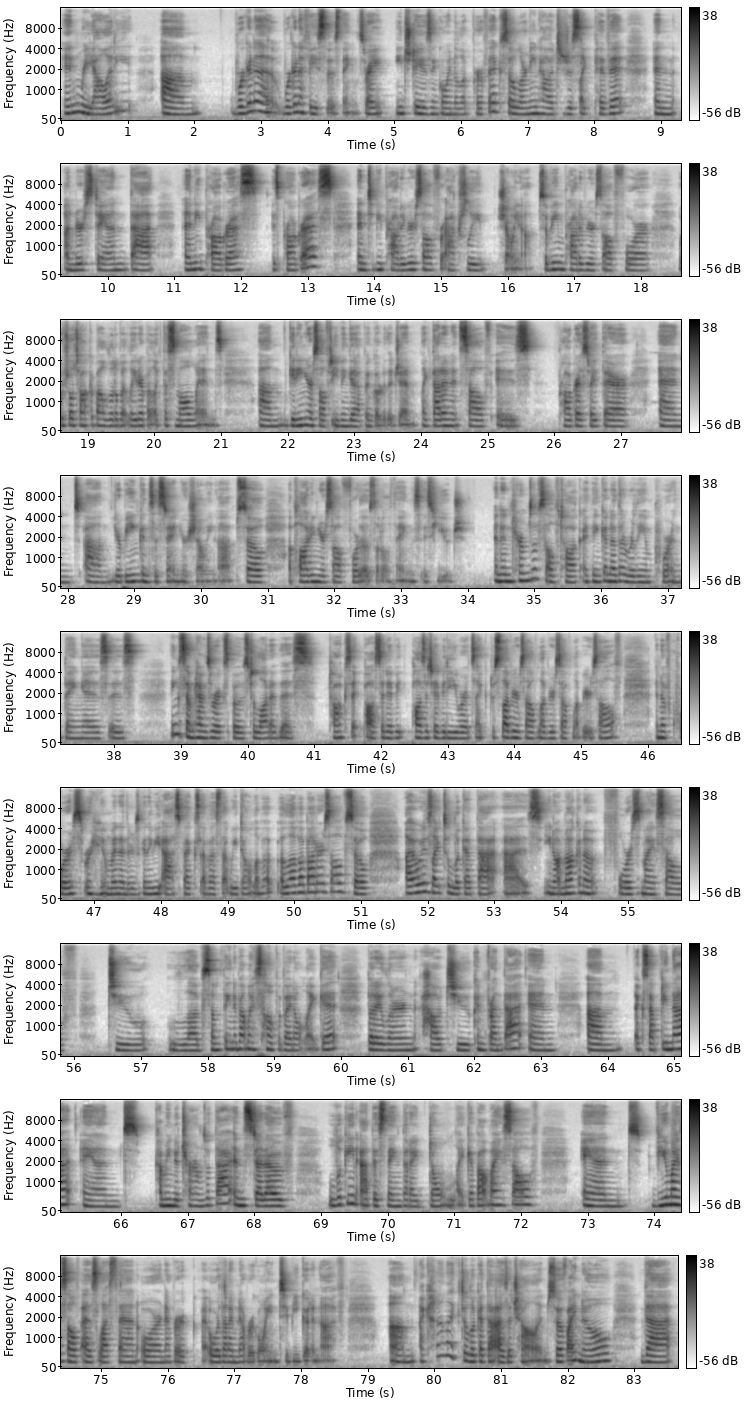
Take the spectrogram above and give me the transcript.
in reality, um, we're gonna we're gonna face those things, right? Each day isn't going to look perfect. So learning how to just like pivot and understand that any progress is progress and to be proud of yourself for actually showing up. So being proud of yourself for which we'll talk about a little bit later, but like the small wins, um, getting yourself to even get up and go to the gym, like that in itself is progress right there and um, you're being consistent and you're showing up. So, applauding yourself for those little things is huge. And in terms of self-talk, I think another really important thing is is I think sometimes we're exposed to a lot of this toxic positivity positivity where it's like just love yourself, love yourself, love yourself. And of course, we're human and there's going to be aspects of us that we don't love up, love about ourselves. So, I always like to look at that as, you know, I'm not going to force myself to love something about myself if I don't like it, but I learn how to confront that and um, accepting that and coming to terms with that instead of looking at this thing that I don't like about myself and view myself as less than or never or that I'm never going to be good enough. Um, I kind of like to look at that as a challenge. So if I know that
